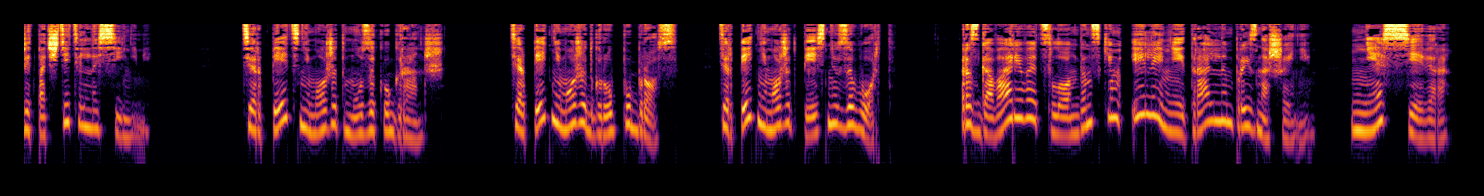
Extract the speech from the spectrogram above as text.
предпочтительно синими. Терпеть не может музыку гранж. Терпеть не может группу Брос. Терпеть не может песню The Word. Разговаривает с лондонским или нейтральным произношением. Не с севера.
